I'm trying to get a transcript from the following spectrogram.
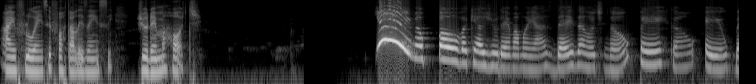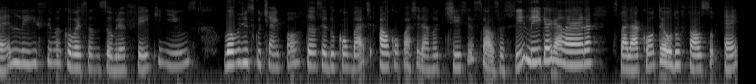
a influência fortalezense Jurema Hot. E meu povo, aqui é a Jurema amanhã às 10 da noite. Não percam belíssima, conversando sobre a fake news Vamos discutir a importância do combate ao compartilhar notícias falsas. Se liga, galera! Espalhar conteúdo falso é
